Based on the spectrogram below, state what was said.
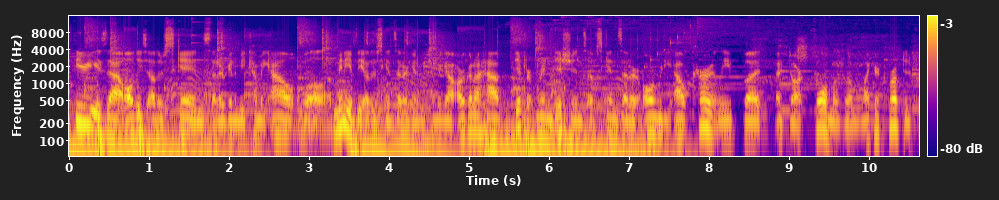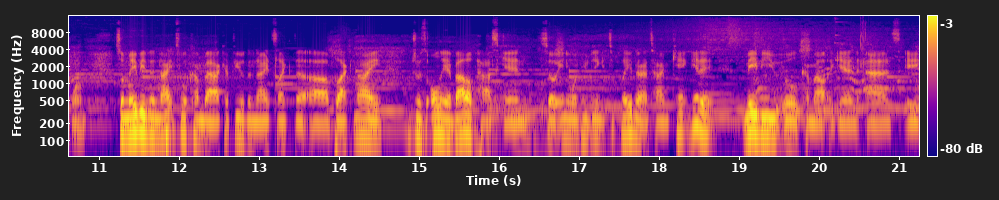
theory is that all these other skins that are going to be coming out, well, many of the other skins that are going to be coming out, are going to have different renditions of skins that are already out currently, but a dark form of them, like a corrupted form. So maybe the knights will come back, a few of the knights, like the uh, Black Knight, which was only a battle pass skin, so anyone who didn't get to play during that time can't get it. Maybe it will come out again as a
